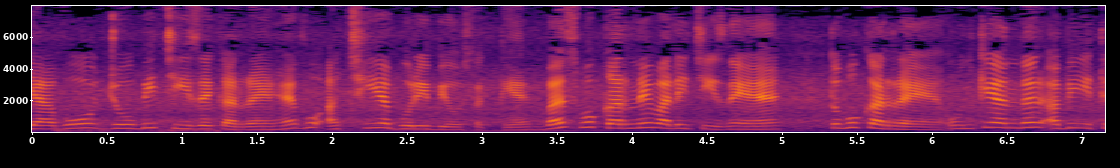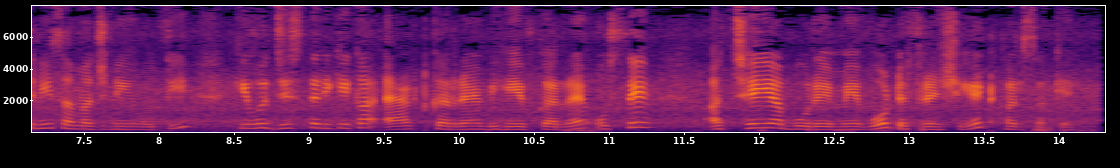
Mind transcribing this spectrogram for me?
या वो जो भी चीज़ें कर रहे हैं, वो अच्छी या बुरी भी हो सकती हैं। बस वो करने वाली चीज़ें हैं तो वो कर रहे हैं। उनके अंदर अभी इतनी समझ नहीं होती कि वो जिस तरीके का एक्ट कर रहे हैं बिहेव कर रहे हैं, उससे अच्छे या बुरे में वो डिफ्रेंशिएट कर सके।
